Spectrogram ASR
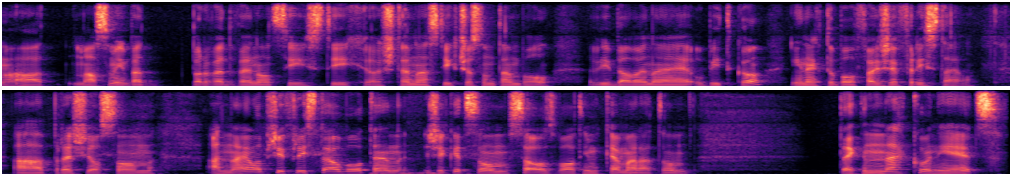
a mal som iba prvé dve noci z tých 14, čo som tam bol, vybavené ubytko, inak to bol fakt, že freestyle. A prešiel som, a najlepší freestyle bol ten, že keď som sa ozval tým kamarátom, tak nakoniec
